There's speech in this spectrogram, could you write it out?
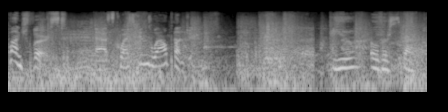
Punch first. Ask questions while punching. You overstep.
